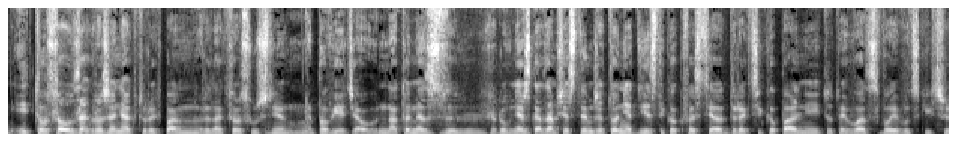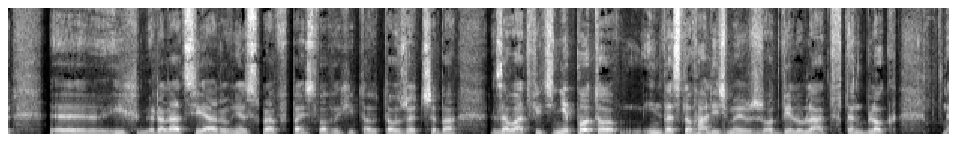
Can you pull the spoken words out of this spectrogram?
I to są zagrożenia, których pan redaktor słusznie powiedział. Natomiast również zgadzam się z tym, że to nie jest tylko kwestia dyrekcji kopalni i tutaj władz wojewódzkich czy y, ich relacji, a również spraw państwowych i to, to rzecz trzeba załatwić. Nie po to inwestowaliśmy już od wielu lat w ten blok y,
